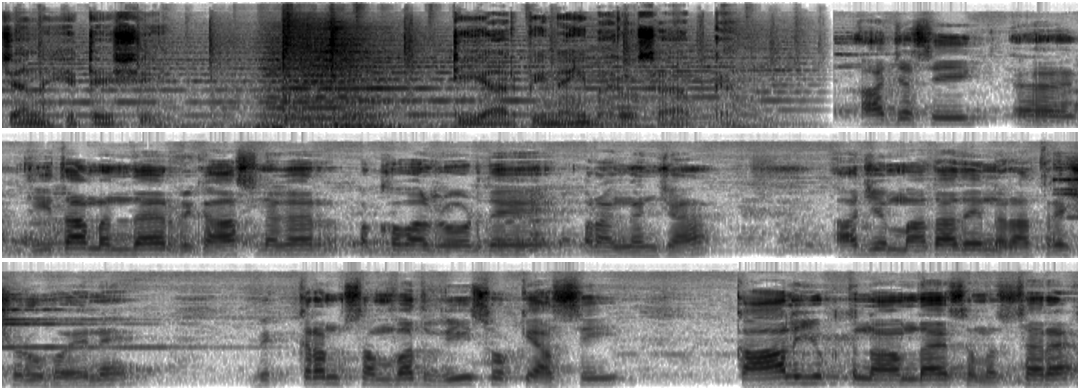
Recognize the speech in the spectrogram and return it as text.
जन हितेशी टीआरपी नहीं भरोसा आपका ਅੱਜ ਅਸੀਂ ਅ, ਗੀਤਾ ਮੰਦਿਰ ਵਿਕਾਸ ਨਗਰ ਪੱਖੋਵਾਲ ਰੋਡ ਦੇ ਪ੍ਰਾਂਗਣ 'ਚ ਹਾਂ। ਅੱਜ ਮਾਤਾ ਦੇ ਨਰਾਤਰੇ ਸ਼ੁਰੂ ਹੋਏ ਨੇ ਵਿਕਰਮ ਸੰਵਤ 2081 ਕਾਲ ਯੁਕਤ ਨਾਮ ਦਾ ਇਹ ਸੰਵਤਸਰ ਹੈ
